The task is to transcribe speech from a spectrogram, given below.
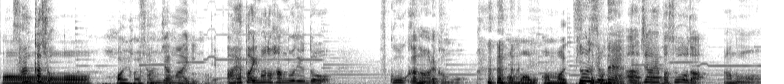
3箇所。はいはいはい。三社参りって。あ、やっぱ今の反応で言うと、福岡のあれかも。あんま、あんまピンとこない。そうですよね。あ、じゃあやっぱそうだ。あの、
